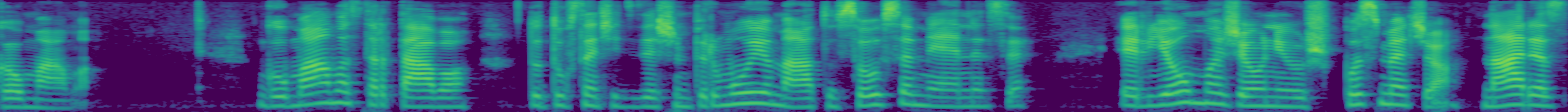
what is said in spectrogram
Gaumama. Gaumama startavo 2021 m. sausio mėnesį ir jau mažiau nei už pusmečio narės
